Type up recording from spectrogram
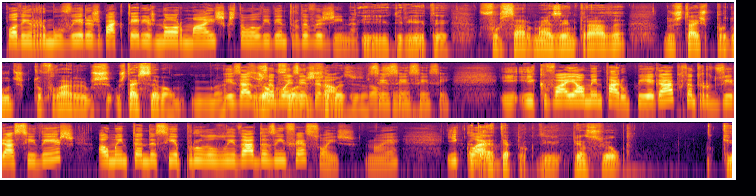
podem remover as bactérias normais que estão ali dentro da vagina. E diria até forçar mais a entrada dos tais produtos que estou a falar, os, os tais sabão. Não é? Exato, os sabões, for, em os geral. sabões em geral. Sim, sim, sim. sim. E, e que vai aumentar o pH, portanto, reduzir a acidez, aumentando assim a probabilidade das infecções, não é? E claro, Até, até porque penso eu que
